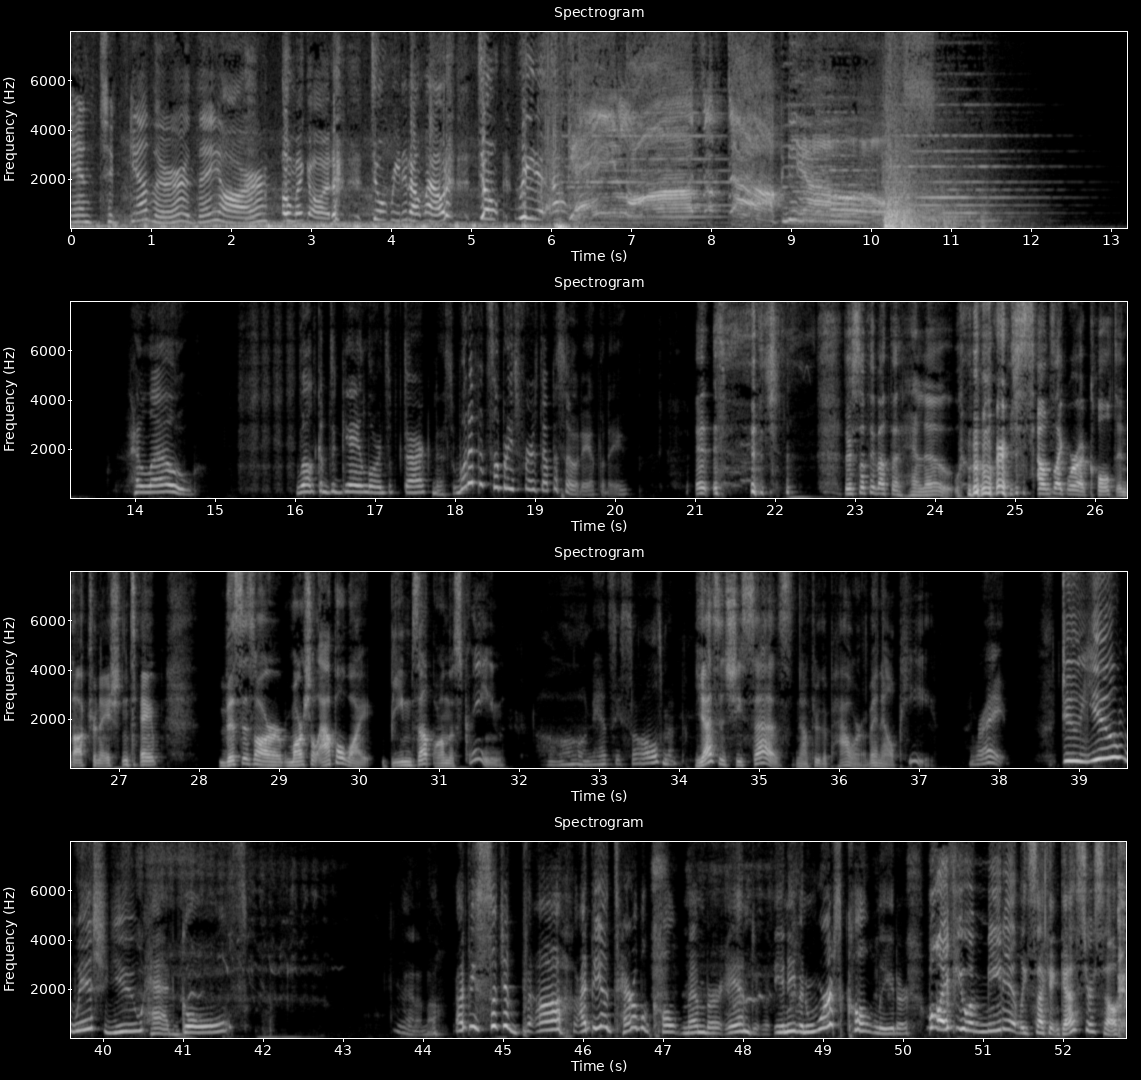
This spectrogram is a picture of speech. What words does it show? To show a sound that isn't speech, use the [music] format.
And together they are. Oh my god! Don't read it out loud! Don't read it out Gaylords of Darkness! Hello. Welcome to Gaylords of Darkness. What if it's somebody's first episode, Anthony? It, it's, [laughs] it's just- there's something about the hello [laughs] where it just sounds like we're a cult indoctrination tape. This is our Marshall Applewhite beams up on the screen. Oh, Nancy Salzman. Yes, and she says, now through the power of NLP. Right. Do you wish you had goals? I don't know. I'd be such a. Uh, I'd be a terrible cult member and an even worse cult leader. Well, if you immediately second guess yourself,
